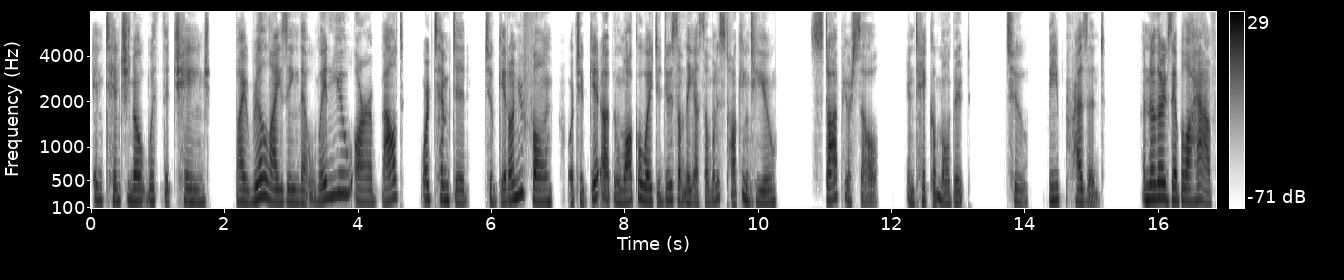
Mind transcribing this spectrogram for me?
intentional mm. with the change by realizing that when you are about or tempted to get on your phone or to get up and walk away to do something as someone is talking to you, stop yourself and take a moment to be present. Another example I have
